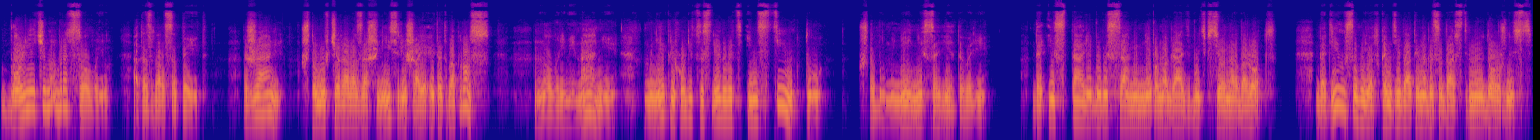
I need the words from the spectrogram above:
Более чем образцовую, отозвался Тейт. Жаль, что мы вчера разошлись, решая этот вопрос. Но временами мне приходится следовать инстинкту, чтобы мне не советовали. Да и стали бы вы сами мне помогать, будь все наоборот. Годился бы я в кандидаты на государственную должность,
